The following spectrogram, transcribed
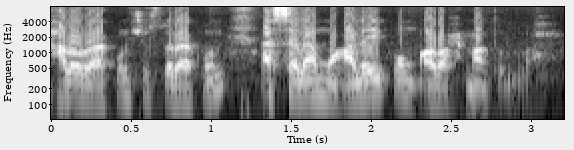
ভালো রাখুন, সুস্থ রাখুন। আসসালামু আলাইকুম আ রহমাতুল্লাহ।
